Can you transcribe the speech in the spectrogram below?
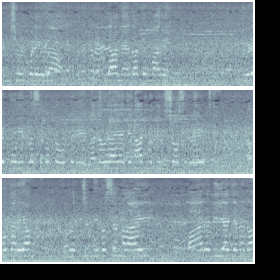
മനുഷ്യ ഉൾപ്പെടെയുള്ള എല്ലാ നേതാക്കന്മാരെയും ഇവിടെ കൂടിയിട്ടുള്ള സഹപ്രവർത്തകരെ നല്ലവരായ ജനാധിപത്യ വിശ്വാസികളെ നമുക്കറിയാം കുറച്ച് ദിവസങ്ങളായി ഭാരതീയ ജനതാ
